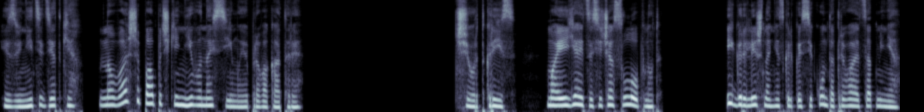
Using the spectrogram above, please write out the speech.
Извините, детки, но ваши папочки невыносимые провокаторы. Чёрт, Крис, мои яйца сейчас лопнут. Игорь лишь на несколько секунд отрывается от меня,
